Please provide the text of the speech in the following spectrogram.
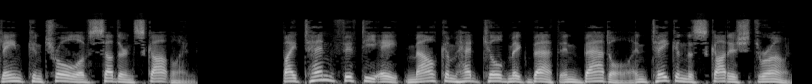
gained control of southern Scotland. By 1058 Malcolm had killed Macbeth in battle and taken the Scottish throne.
